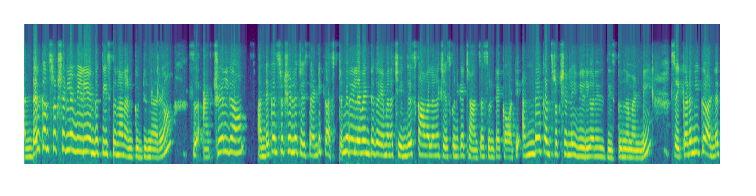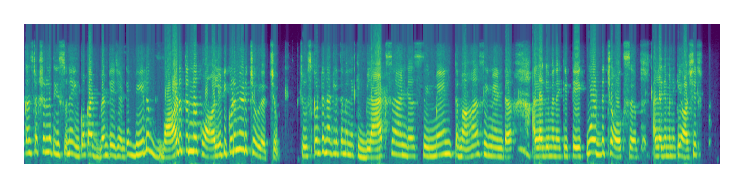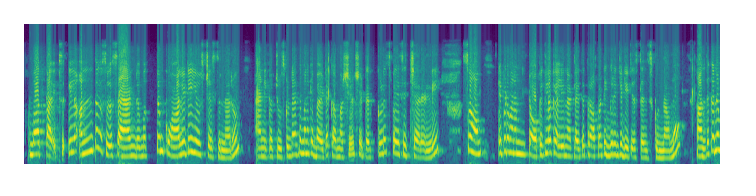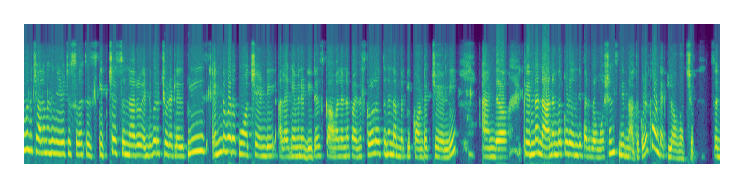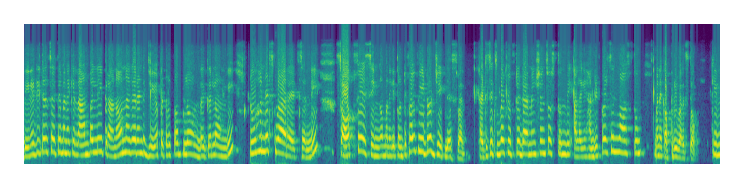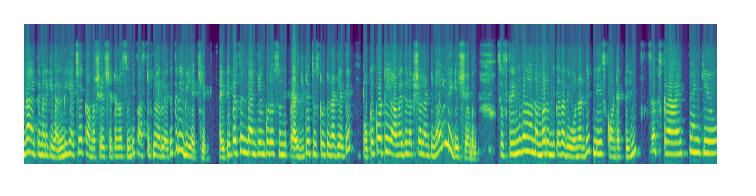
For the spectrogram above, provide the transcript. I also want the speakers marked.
Speaker 1: Under కన్స్ట్రక్షన్లో video ఎందుకు తీస్తున్నాను అనుకుంటున్నారు? సో యాక్చువల్గా అండర్ కన్స్ట్రక్షన్లో చేస్తే అంటే కస్టమర్ రిలవెంట్గా ఏమైనా చేంజెస్ కావాలన్నా చేసుకునే ఛాన్సెస్ ఉంటాయి కాబట్టి అండర్ కన్స్ట్రక్షన్లో ఈ వీడియో అనేది తీస్తున్నామండి. సో ఇక్కడ మీకు అండర్ కన్స్ట్రక్షన్లో తీస్తున్న ఇంకొక అడ్వాంటేజ్ అంటే వీళ్ళు వాడుతున్న క్వాలిటీ కూడా మీరు చూడొచ్చు. చూసుకుంటున్నట్లయితే మనకి black sand cement Maha cement అలాగే మనకి టేక్ వుడ్ చాక్స్ అలాగే మనకి ఆశిష్ బాత్ పైప్స్ ఇలా అంతా శాండ్ మొత్తం మొత్తం క్వాలిటీ యూస్ చేస్తున్నారు. అండ్ ఇక్కడ చూసుకుంటే అయితే మనకి బయట కమర్షియల్ షట్టర్ కూడా స్పేస్ ఇచ్చారండి. సో ఇప్పుడు మనం టాపిక్లోకి వెళ్ళినట్లయితే ప్రాపర్టీ గురించి డీటెయిల్స్ తెలుసుకుందాము. అంతకన్నా ముందు చాలా మంది వీడియో చూస్తున్నారు స్కిప్ చేస్తున్నారు ఎండ్ వరకు చూడట్లేదు. ప్లీజ్ ఎండ్ వరకు వాచ్ చేయండి. అలాగే ఏమైనా డీటెయిల్స్ కావాలన్నా పైన స్క్రోల్ అవుతున్న నంబర్కి కాంటాక్ట్ చేయండి. అండ్ uh, కింద నా నెంబర్ కూడా ఉంది ఫర్ ప్రమోషన్స్ మీరు నాతో కూడా కాంటాక్ట్లో అవ్వచ్చు. సో దీని డీటెయిల్స్ అయితే మనకి రాంపల్లి ప్రణవ్ నగర్ అంటే జియో పెట్రోల్ పంప్లో దగ్గరలో ఉంది. టూ హండ్రెడ్ స్క్వేర్ యార్డ్స్ అండి. సౌత్ ఫేసింగ్ మనకి twenty five feet road G plus one thirty six by fifty dimensions వస్తుంది. అలాగే హండ్రెడ్ పర్సెంట్ వాస్తు మనకి అప్రూవల్స్తో. కింద అయితే మనకి వన్ బిహెచ్కే కమర్షియల్ షట్టర్ వస్తుంది. ఫస్ట్ ఫ్లోర్లో అయితే three BHK eighty percent bank loan కూడా వస్తుంది. ప్రైస్ డీటెయిల్ చూసుకుంటున్నట్లయితే ఒక కోటి యాభై ఐదు లక్షలు అంటున్నారు నెగోషియబుల్ సో స్క్రీన్ మీద నంబర్ ఉంది కదా అది ఓనర్ది please contact him subscribe thank you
